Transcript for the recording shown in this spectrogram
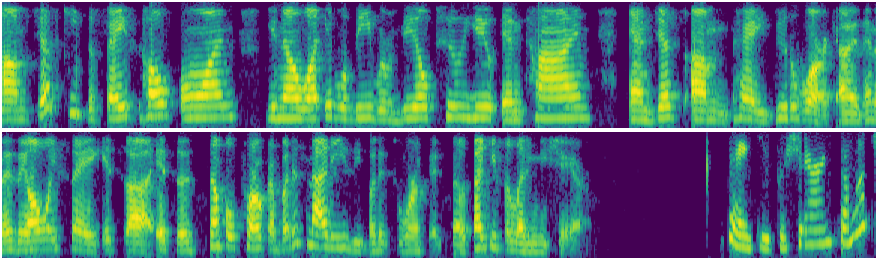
um, just keep the faith, hold on. You know what? It will be revealed to you in time. And just um, hey, do the work. Uh, and as they always say, it's a it's a simple program, but it's not easy, but it's worth it. So thank you for letting me share. Thank you for sharing so much.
